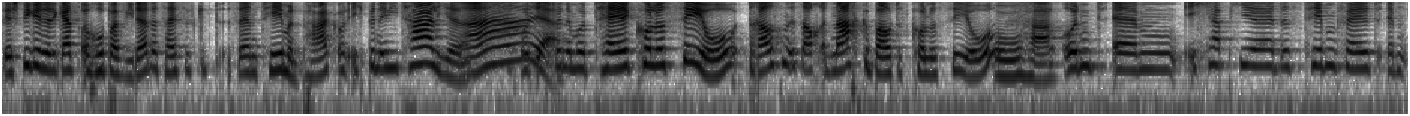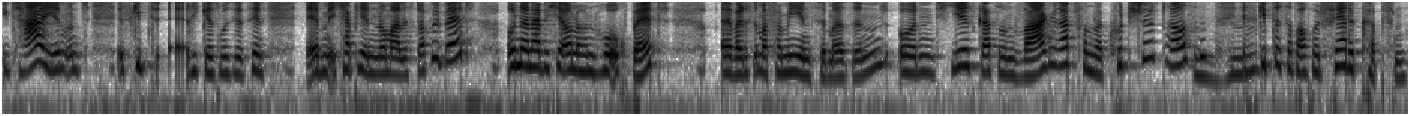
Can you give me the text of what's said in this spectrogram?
Der spiegelt ja ganz Europa wieder. Das heißt, es gibt es ist ein Themenpark und ich bin in Italien. Ah, und ich ja. bin im Hotel Colosseo. Draußen ist auch ein nachgebautes Colosseo. Oha. Und ähm, ich habe hier das Themenfeld ähm, Italien und es gibt, äh, Rika, das muss ich erzählen, ähm, ich habe hier ein normales Doppelbett und dann habe ich hier auch noch ein Hochbett, äh, weil das immer Familienzimmer sind. Und hier ist gerade so ein Wagenrad von einer Kutsche draußen. Es gibt das aber auch mit Pferdeköpfen.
